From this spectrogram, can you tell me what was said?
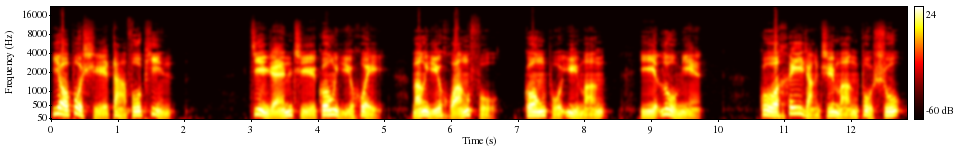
又不使大夫聘。晋人止公于会，蒙于皇府，公不欲蒙，以禄免。故黑壤之盟不书，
